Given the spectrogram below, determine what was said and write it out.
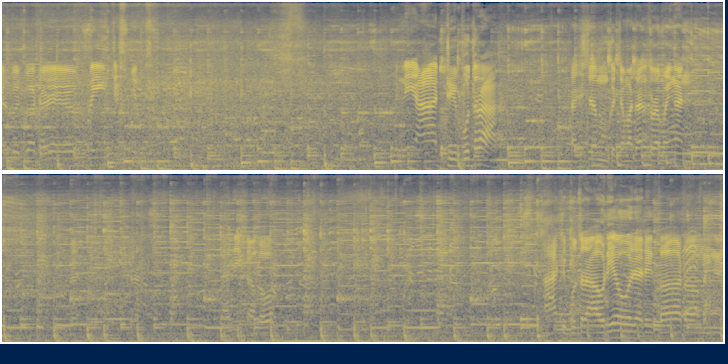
RB2 dari Pringces gitu. Ini Adi Putra. Sistem Kecamatan Keramengan Tadi kalau Adi Putra Audio dari Keramengan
